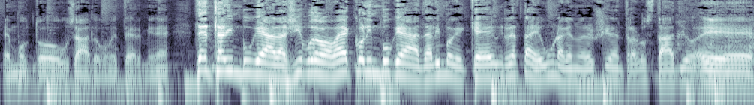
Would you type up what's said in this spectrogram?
è molto usato come termine. Tenta l'imbucata, ci prova, ecco l'imbucata, l'imbucata, che in realtà è una che non è riuscita a entrare allo stadio e-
